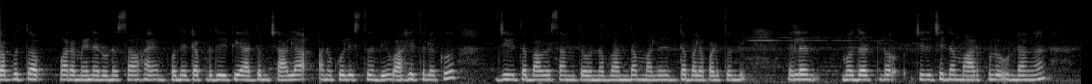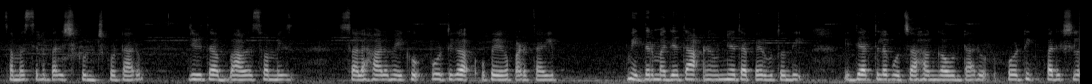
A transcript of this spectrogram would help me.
ప్రభుత్వపరమైన రుణ సహాయం పొందేటప్పుడు ద్వితీయార్థం చాలా అనుకూలిస్తుంది. వివాహితులకు జీవిత భాగస్వామితో ఉన్న బంధం మరింత బలపడుతుంది. నెల మొదట్లో చిన్న చిన్న మార్పులు ఉండగా సమస్యను పరిష్కరించుకుంటారు. జీవిత భాగస్వామి సలహాలు మీకు పూర్తిగా ఉపయోగపడతాయి. మీ ఇద్దరి మధ్యత అన్యోన్యత పెరుగుతుంది. విద్యార్థులకు ఉత్సాహంగా ఉంటారు. పోటీ పరీక్షలు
